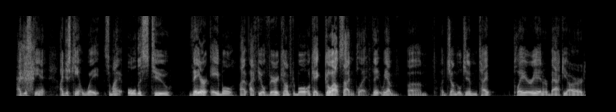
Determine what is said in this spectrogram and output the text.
I just can't. I just can't wait. So my oldest two, they are able. I, I feel very comfortable. Okay, go outside and play. They, we have um, a jungle gym type play area in our backyard,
